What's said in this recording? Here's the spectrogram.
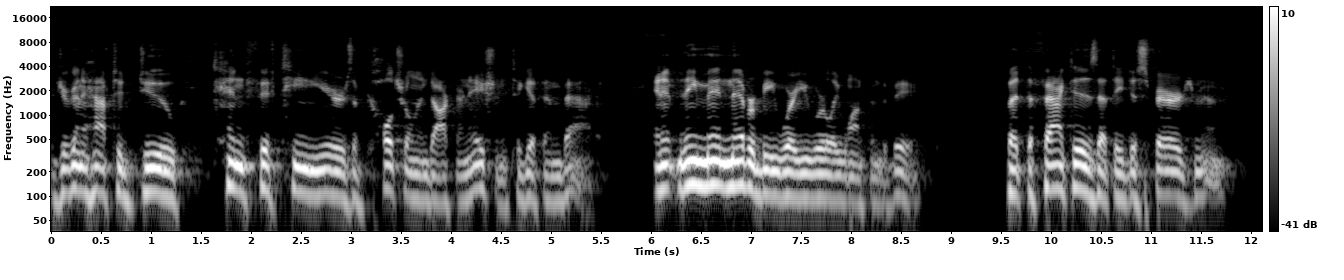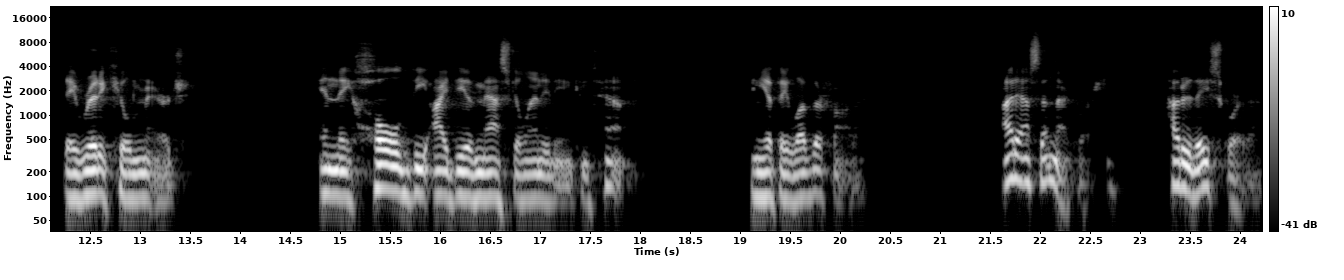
But you're going to have to do 10, 15 years of cultural indoctrination to get them back. And it, they may never be where you really want them to be. But the fact is that they disparage men, they ridicule marriage, and they hold the idea of masculinity in contempt. And yet they love their father. I'd ask them that question. How do they square that?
